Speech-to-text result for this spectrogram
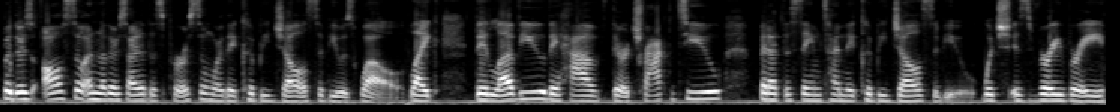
but there's also another side of this person where they could be jealous of you as well. Like they love you, they have they're attracted to you, but at the same time they could be jealous of you, which is very very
